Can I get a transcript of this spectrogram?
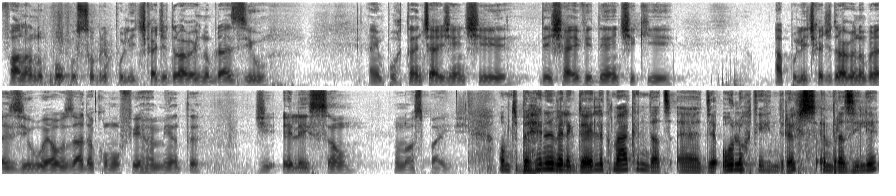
falando um pouco sobre política de drogas no Brasil, é importante a gente deixar evidente que a política de droga no Brasil é usada como ferramenta de eleição no nosso país. Om te beginnen wil ik duidelijk maken dat uh, de oorlog tegen drugs in Brazilië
